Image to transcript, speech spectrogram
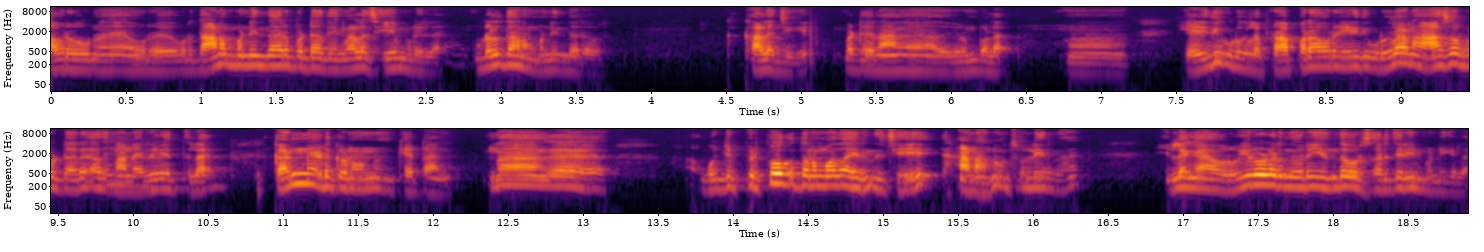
அவர் ஒரு ஒரு தானம் பண்ணியிருந்தார் பட் அது எங்களால் செய்ய முடியல. உடல் தானம் பண்ணியிருந்தார் அவர். காலேஜுக்கு. பட் நாங்கள் அது விரும்பலை. எழுதி கொடுக்கல. ப்ராப்பராக அவர் எழுதி கொடுக்கல. ஆனால் ஆசைப்பட்டார். அதை நான் நிறைவேற்றலை. கண் எடுக்கணும்னு கேட்டாங்க. நாங்கள் கொஞ்சம் பிற்போக்குத்தனமாக தான் இருந்துச்சு. ஆனாலும் சொல்லிடுறேன் இல்லைங்க அவர் உயிரோடு இருந்த வரையும் எந்த ஒரு சர்ஜரியும் பண்ணிக்கல.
